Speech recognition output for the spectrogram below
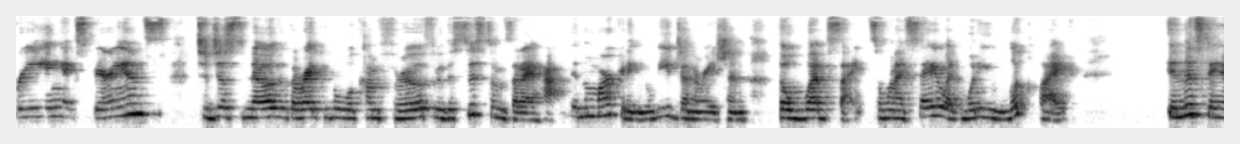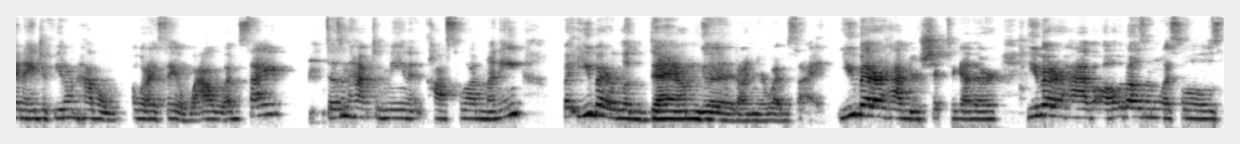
freeing experience to just know that the right people will come through through the systems that I have in the marketing, the lead generation, the website. So when I say like, what do you look like in this day and age, if you don't have a, what I say, a wow website, it doesn't have to mean it costs a lot of money, but you better look damn good on your website. You better have your shit together. You better have all the bells and whistles.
